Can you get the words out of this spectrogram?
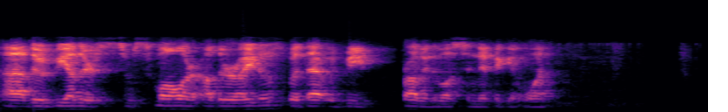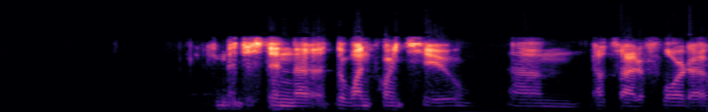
Uh, there would be other, some smaller other items, but that would be probably the most significant one. And then just in the, the 1.2, um, outside of Florida,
